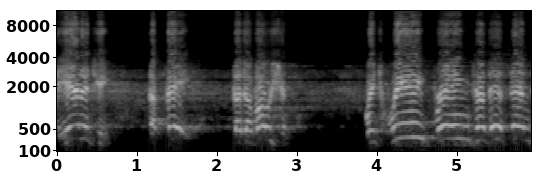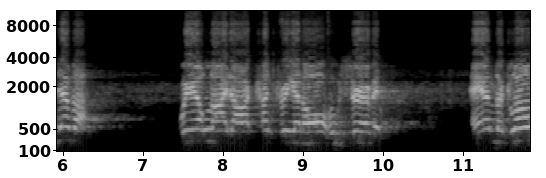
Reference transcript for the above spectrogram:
The energy, the faith, the devotion which we bring to this endeavor will light our country and all who serve it. And the glow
